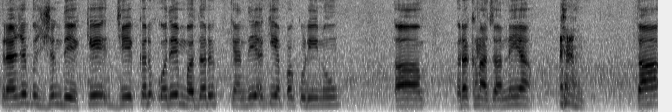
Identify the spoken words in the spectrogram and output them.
ਪ੍ਰੈਜ਼ੈਂਟ ਪੋਜੀਸ਼ਨ ਦੇਖ ਕੇ ਜੇਕਰ ਉਹਦੇ ਮਦਰ ਕਹਿੰਦੇ ਆ ਕਿ ਆਪਾਂ ਕੁੜੀ ਨੂੰ ਰੱਖਣਾ ਚਾਹੁੰਦੇ ਆ ਤਾਂ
